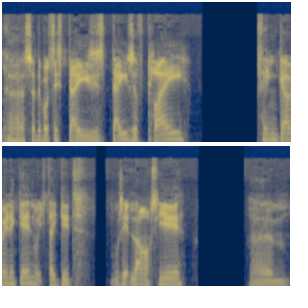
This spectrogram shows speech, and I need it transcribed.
Uh, so there was this days days of play thing going again, which they did. Was it last year? Um,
